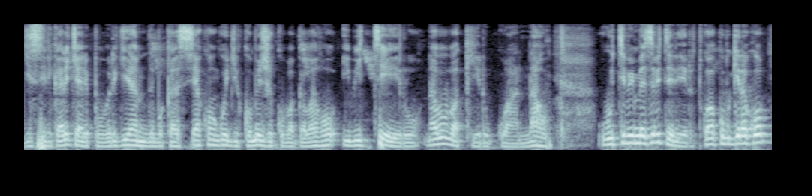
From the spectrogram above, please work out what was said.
igisirikare cya Repubulika Iharanira Demokarasi ya Kongo gikomeje kubagabaho ibitero nabo bakirwanaho. Uti bimeze bite rero? Twakubwira ko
